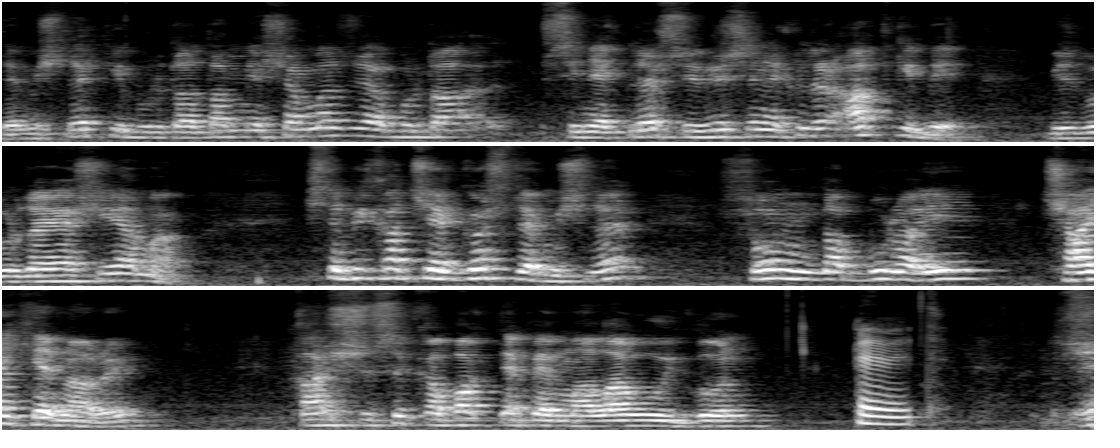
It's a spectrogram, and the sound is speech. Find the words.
Demişler ki burada adam yaşamaz ya. Burada sinekler, sivrisinekler at gibi. Biz burada yaşayamam. İşte birkaç yer göstermişler. Sonunda burayı çay kenarı, karşısı Kabaktepe, mala uygun, Evet. su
